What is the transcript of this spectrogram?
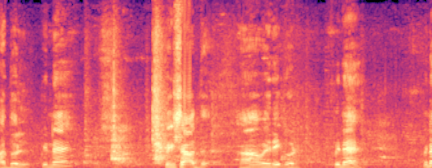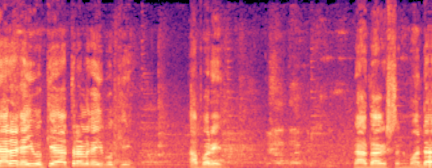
അതുൽ പിന്നെ? റിഷാദ് ആ വെരി ഗുഡ് പിന്നെ? പിന്നെ ആരാ കൈ വെക്കുക എത്ര ആൾ കൈ വെക്കി ആ പറയും. രാധാകൃഷ്ണൻ. മോന്റെ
